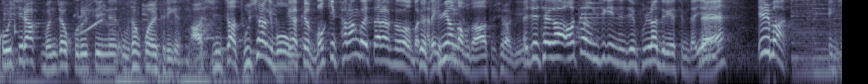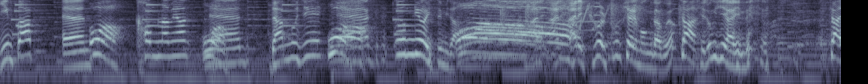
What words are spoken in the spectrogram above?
도시락 먼저 고를 수 있는 우선권을 드리겠습니다. 아, 진짜? 도시락이 뭐. 그러니까 그 먹기 편한 거에 따라서 막 다르겠지. 중요한가 보다, 도시락이. 이제 제가 어떤 음식이 있는지 불러드리겠습니다. 네. 1, 번 김밥 and 우와. 컵라면 우와. and 단무지 우와. and 음료 있습니다. 아니, 아니, 아니 그걸 수업 시간에 먹는다고요? 자. 제정신이 아닌데. 자,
